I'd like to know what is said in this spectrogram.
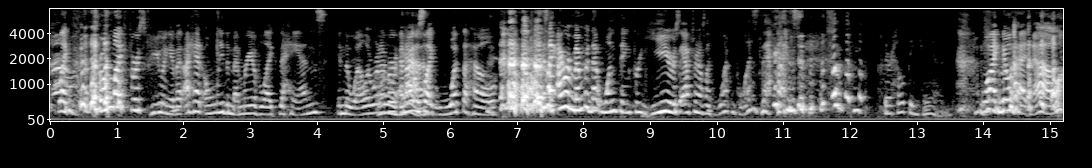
like from my first viewing of it, I had only the memory of like the hands in the well or whatever, Oh, and I was like, "What the hell?" Because like I remembered that one thing for years after, and I was like, "What was that?" They're helping hands. well, I know that now.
